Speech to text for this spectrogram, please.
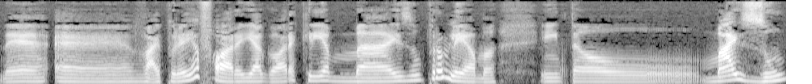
né, é, vai por aí afora e agora cria mais um problema. Então, mais um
